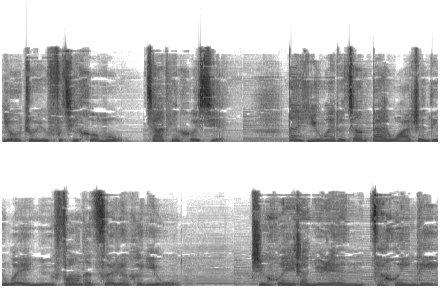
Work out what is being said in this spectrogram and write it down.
有助于夫妻和睦、家庭和谐，但一味的将带娃认定为女方的责任和义务，只会让女人在婚姻里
